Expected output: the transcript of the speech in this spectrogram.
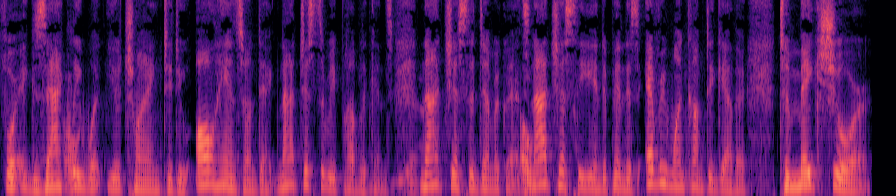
for exactly oh. what you're trying to do. All hands on deck, not just the Republicans, yeah. not just the Democrats, oh. not just the independents. Everyone come together to make sure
